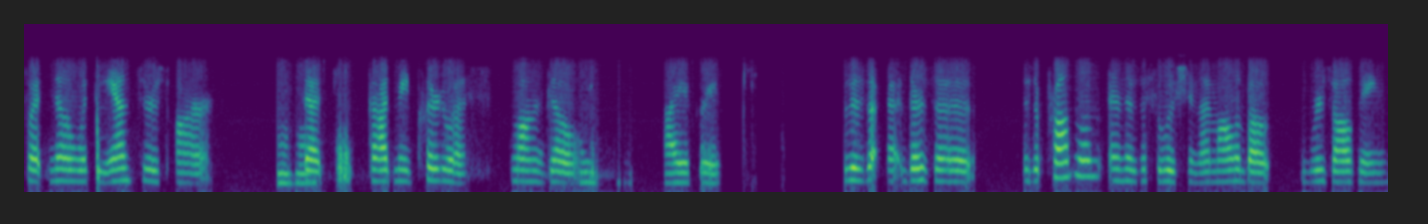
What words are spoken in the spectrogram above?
but know what the answers are Mhm. that God made clear to us long ago. I agree. There's a, there's a there's a problem and there's a solution. I'm all about resolving,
